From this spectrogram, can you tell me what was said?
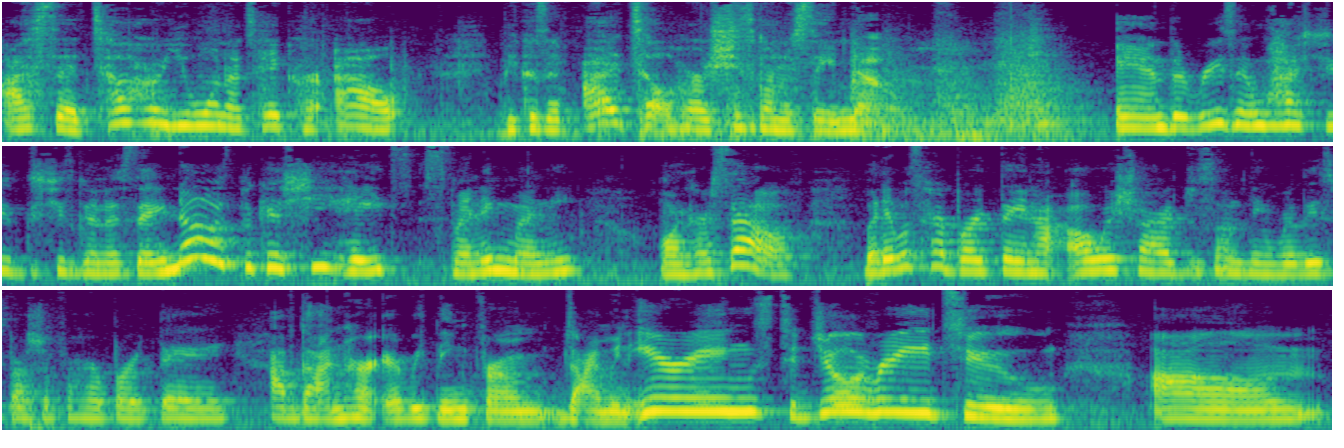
I said, tell her you want to take her out because if I tell her, she's to say no. And the reason why she, she's to say no is because she hates spending money on herself. But it was her birthday and I always try to do something really special for her birthday. I've gotten her everything from diamond earrings to jewelry to um,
